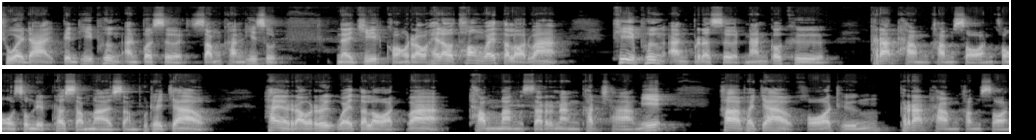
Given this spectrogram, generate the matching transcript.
ช่วยได้เป็นที่พึ่งอันประเสริฐสำคัญที่สุดในชีวิตของเราให้เราท่องไว้ตลอดว่า ที่พึ่งอันประเสริฐนั้นก็คือ พระธรรมคำสอนขององค์สมเด็จพระสัมมาสัมพุทธเจ้า ให้เราเลึกไว้ตลอดว่า ธรรมังสารนังคัจฉามิ ข้าพเจ้าขอถึงพระธรรมคำสอน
